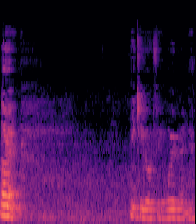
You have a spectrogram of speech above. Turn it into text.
All right. Thank you, Lord, for your word right now.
